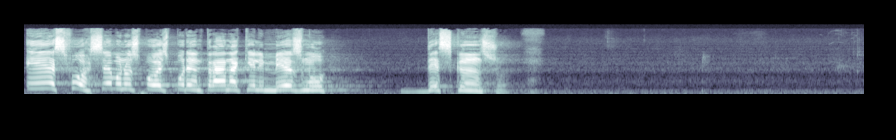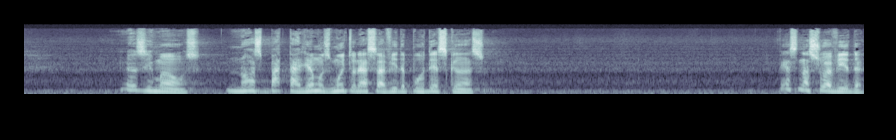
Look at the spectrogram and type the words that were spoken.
Esforcemos-nos, pois, por entrar naquele mesmo descanso. Meus irmãos, nós batalhamos muito nessa vida por descanso. Pense na sua vida.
